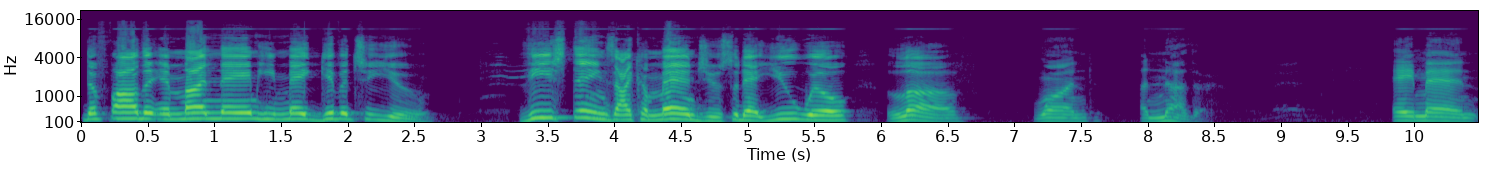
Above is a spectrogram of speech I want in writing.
the Father in my name, he may give it to you. These things I command you, so that you will love one another. Amen.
